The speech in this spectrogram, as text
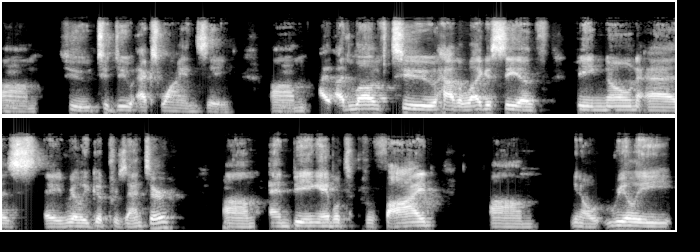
um, to to do X, Y, and Z. Um, I, would love to have a legacy of being known as a really good presenter um, and being able to provide, um, you know, really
